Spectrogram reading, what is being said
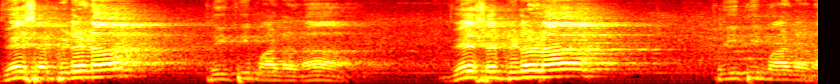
ದ್ವೇಷ ಬಿಡೋಣ. ಪ್ರೀತಿ ಮಾಡೋಣ. ದ್ವೇಷ ಬಿಡೋಣ. ಪ್ರೀತಿ ಮಾಡೋಣ.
